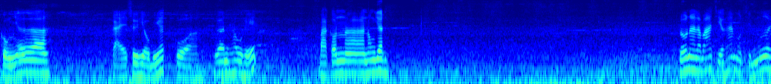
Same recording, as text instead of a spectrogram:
cũng như uh, cái sự hiểu biết của gần hầu hết bà con uh, nông dân. Lô này là 3 chiếc 2190 một chín mươi.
